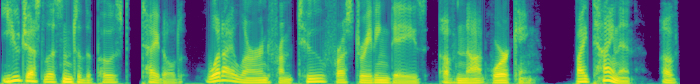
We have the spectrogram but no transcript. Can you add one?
You just listened to the post titled, What I Learned from Two Frustrating Days of Not Working by Tynan of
